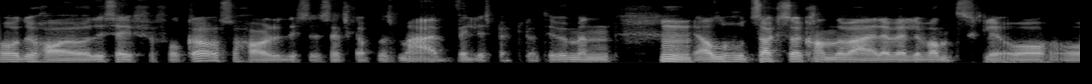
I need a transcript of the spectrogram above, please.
Og du har jo de safe folka, og så har du disse selskapene som er veldig spekulative. Men Mm. i all hovedsak så kan det være veldig vanskelig å, å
